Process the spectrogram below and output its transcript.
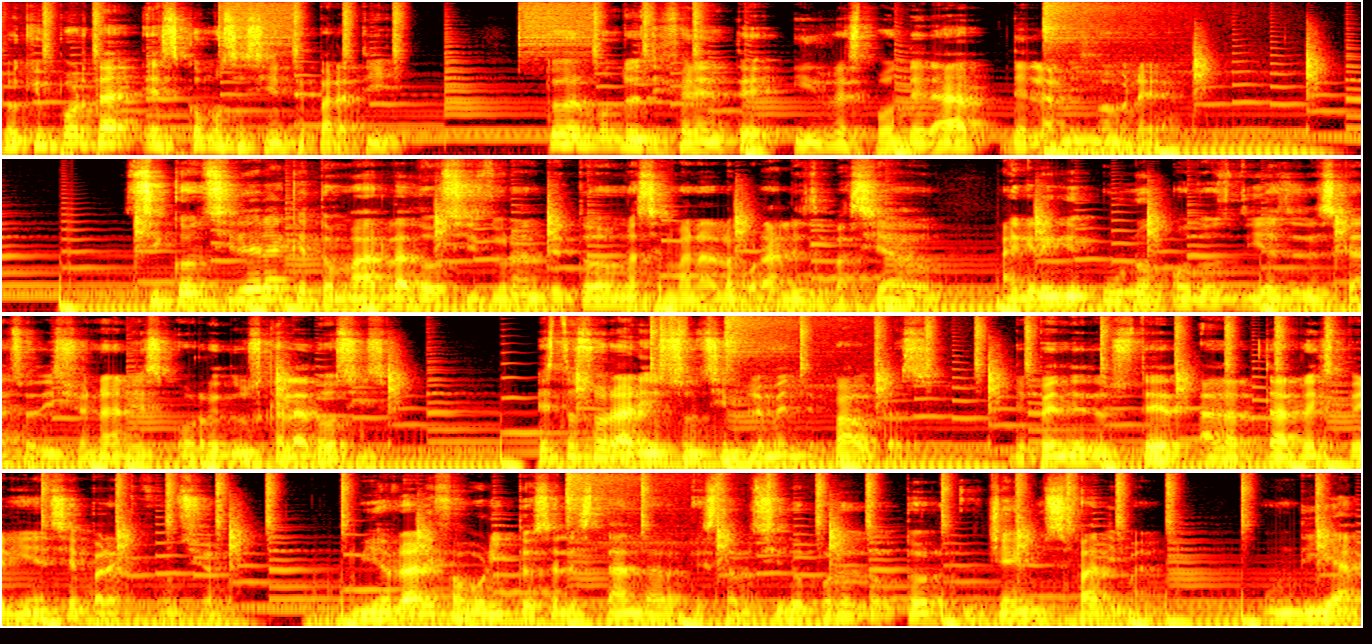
Lo que importa es cómo se siente para ti. Todo el mundo es diferente y responderá de la misma manera. Si considera que tomar la dosis durante toda una semana laboral es demasiado, agregue uno o dos días de descanso adicionales o reduzca la dosis. Estos horarios son simplemente pautas. Depende de usted adaptar la experiencia para que funcione. Mi horario favorito es el estándar establecido por el Dr. James Fadiman, un día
